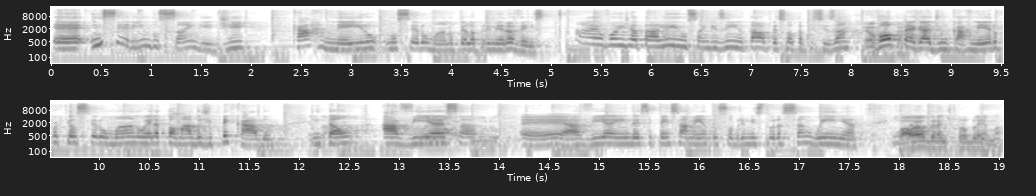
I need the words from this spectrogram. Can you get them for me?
é, inserindo sangue de carneiro no ser humano pela primeira vez. Ah, eu vou injetar ali um sanguezinho, tal, a pessoa tá precisando. É um- Vou pegar de um carneiro porque o ser humano ele é tomado de pecado. Então havia é essa, puro. é, havia ainda esse pensamento sobre mistura sanguínea. Qual Então, é o grande problema?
